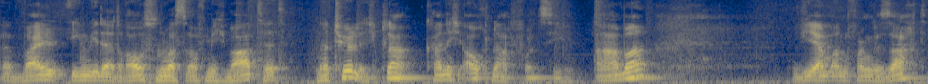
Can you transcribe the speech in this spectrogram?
äh, weil irgendwie da draußen was auf mich wartet. Natürlich, klar, kann ich auch nachvollziehen. Aber wie am Anfang gesagt,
